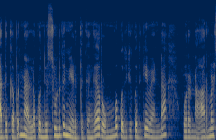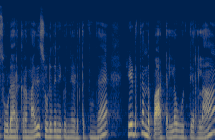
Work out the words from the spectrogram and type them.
அதுக்கப்புறம் நல்லா கொஞ்சம் சுடுதண்ணி எடுத்துக்கோங்க. ரொம்ப கொதிக்க கொதிக்க வேண்டாம். ஒரு நார்மல் சூடாக இருக்கிற மாதிரி சுடுதண்ணி கொஞ்சம் எடுத்துக்கோங்க. எடுத்து அந்த பாட்டிலில் ஊற்றிடலாம்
